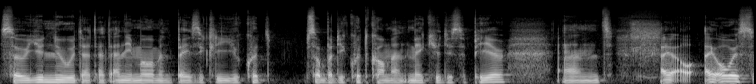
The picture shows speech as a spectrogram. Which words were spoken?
So you knew that at any moment, basically, you could somebody could come and make you disappear, and I I always,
